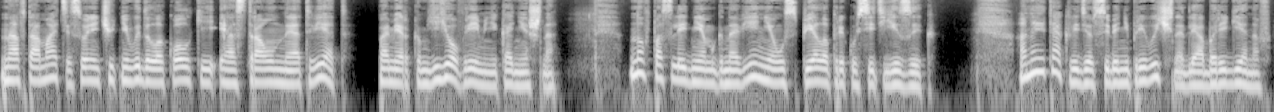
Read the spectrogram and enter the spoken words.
На автомате Соня чуть не выдала колкий и остроумный ответ, по меркам ее времени, конечно, но в последнее мгновение успела прикусить язык. Она и так ведет себя непривычно для аборигенов.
